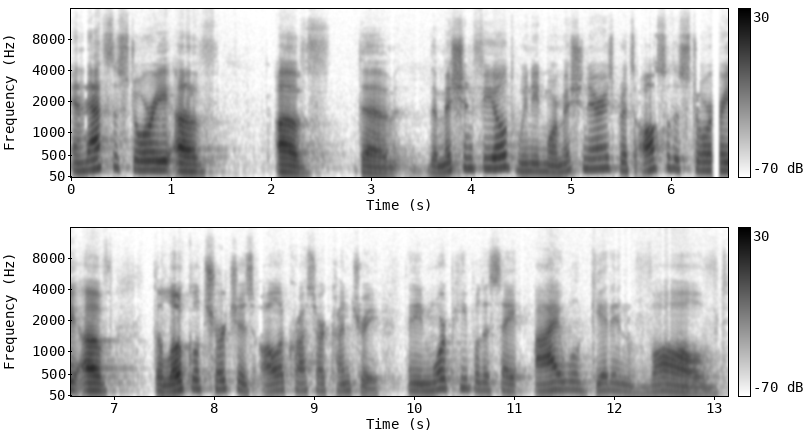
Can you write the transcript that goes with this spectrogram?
And that's the story of, of the, the mission field. We need more missionaries, but it's also the story of the local churches all across our country. They need more people to say, I will get involved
